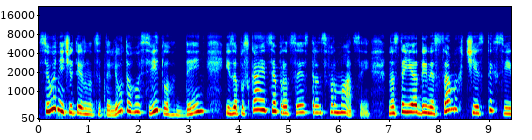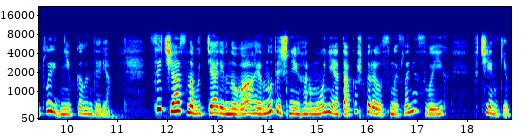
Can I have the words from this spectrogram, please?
Сьогодні 14 лютого, світлого день, і запускається процес трансформації. Настає один із самих чистих світлих днів календаря. Це час набуття рівноваги, внутрішньої гармонії, а також переосмислення своїх вчинків.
